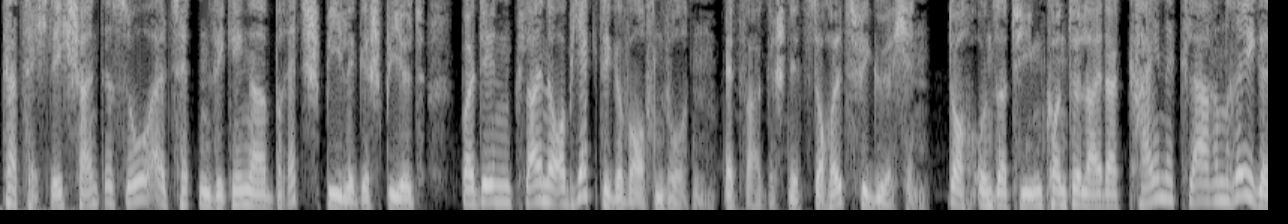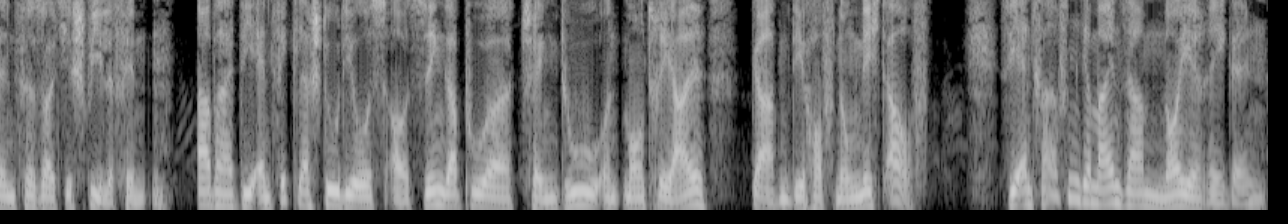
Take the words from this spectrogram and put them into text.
Tatsächlich scheint es so, als hätten Wikinger Brettspiele gespielt, bei denen kleine Objekte geworfen wurden, etwa geschnitzte Holzfigürchen. Doch unser Team konnte leider keine klaren Regeln für solche Spiele finden. Aber die Entwicklerstudios aus Singapur, Chengdu und Montreal gaben die Hoffnung nicht auf. Sie entwarfen gemeinsam neue Regeln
